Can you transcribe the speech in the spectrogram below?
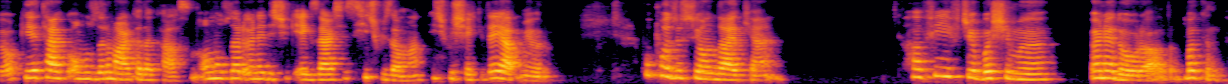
yok. Yeter ki omuzlarım arkada kalsın. Omuzlar öne dişik egzersiz hiçbir zaman, hiçbir şekilde yapmıyorum. Bu pozisyondayken hafifçe başımı öne doğru aldım. Bakın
